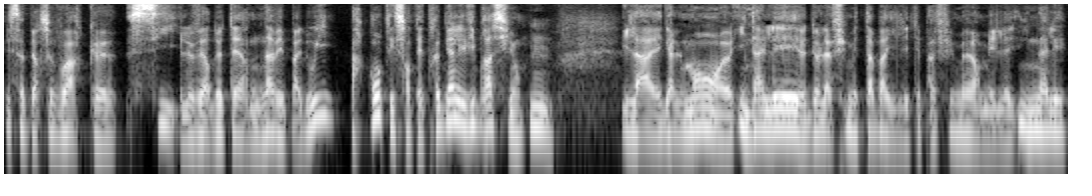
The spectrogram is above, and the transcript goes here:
et s'apercevoir que si le ver de terre n'avait pas d'ouïe, par contre, il sentait très bien les vibrations. Hmm. Il a également euh, inhalé de la fumée de tabac. Il n'était pas fumeur, mais il a inhalé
